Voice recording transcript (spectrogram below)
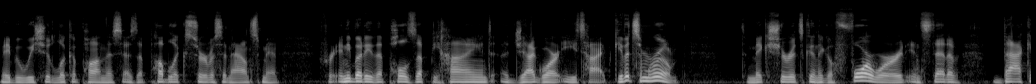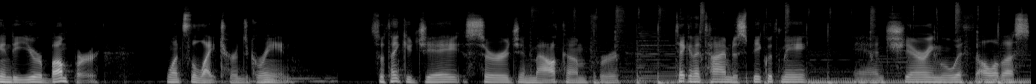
Maybe we should look upon this as a public service announcement for anybody that pulls up behind a Jaguar E-Type. Give it some room to make sure it's going to go forward instead of back into your bumper once the light turns green. So thank you, Jay, Serge, and Malcolm for taking the time to speak with me and sharing with all of us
